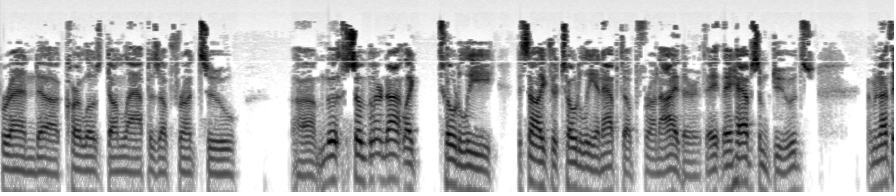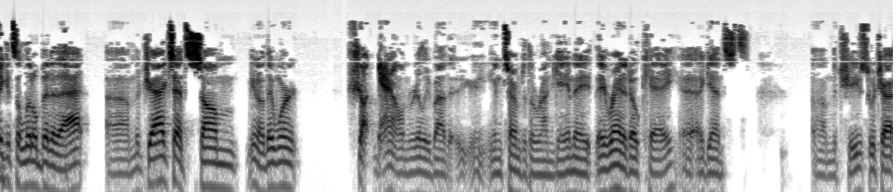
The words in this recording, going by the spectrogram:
friend uh, Carlos Dunlap is up front too. Um, so they're not like totally. It's not like they're totally inept up front either. They they have some dudes. I mean, I think it's a little bit of that. Um, the Jags had some. You know, they weren't shut down really by the in terms of the run game. They they ran it okay uh, against um, the Chiefs, which I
